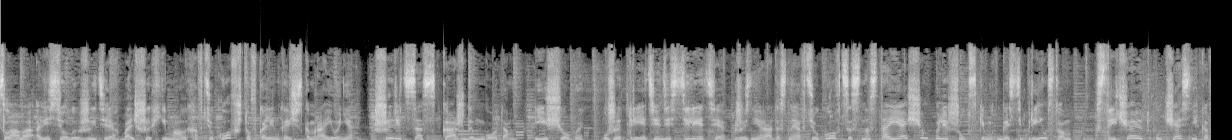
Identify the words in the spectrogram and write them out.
Слава о веселых жителях Больших и Малых Автюков, что в Калинковическом районе, ширится с каждым годом. Еще бы! Уже третье десятилетие жизнерадостные автюковцы с настоящим полишукским гостеприимством встречают участников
